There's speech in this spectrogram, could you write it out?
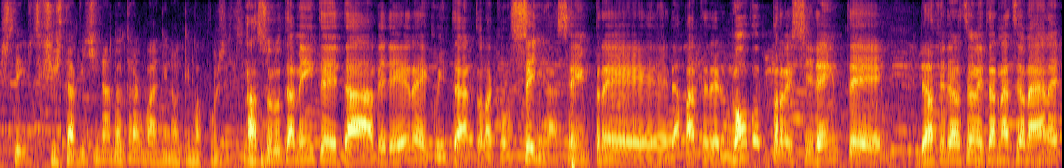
si sta avvicinando al traguardo in ottima posizione. Assolutamente da vedere, qui intanto la consegna sempre da parte del nuovo presidente della Federazione Internazionale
